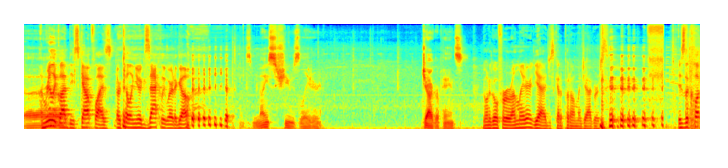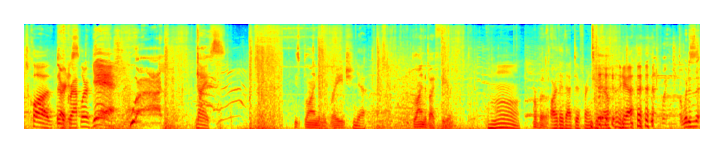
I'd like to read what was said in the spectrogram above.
I'm really glad these scout flies are telling you exactly where to go. Make some nice shoes later. Jogger pants. You want to go for a run later? Yeah, I just got to put on my Jaguars. is the clutch claw There the it is. grappler? Yeah! What? Nice. He's blinded with rage. Yeah. Blinded by fear. Hmm. Or both. Are they that different? You know? yeah. Wait, what is it?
